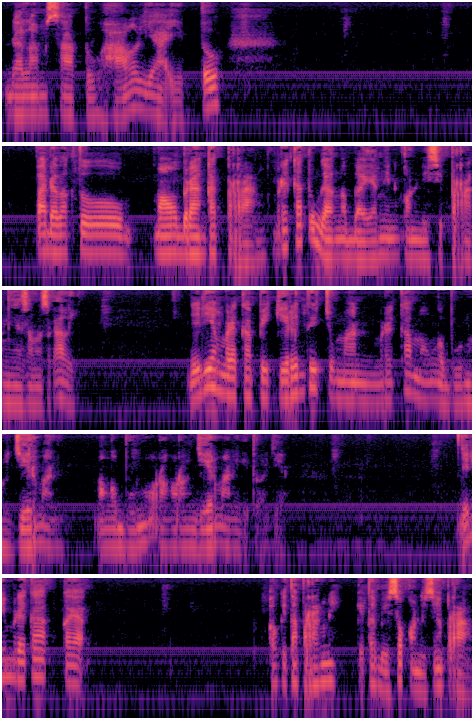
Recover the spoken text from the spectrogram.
dalam satu hal yaitu pada waktu mau berangkat perang, mereka tuh gak ngebayangin kondisi perangnya sama sekali. Jadi yang mereka pikirin tuh cuman mereka mau ngebunuh Jerman, mau ngebunuh orang-orang Jerman gitu aja. Jadi mereka kayak, oh kita perang nih, kita besok kondisinya perang.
